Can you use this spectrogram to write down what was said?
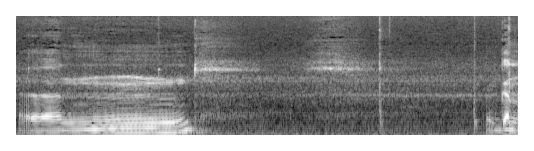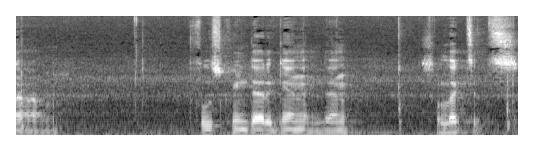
And we're gonna full screen that again and then select it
